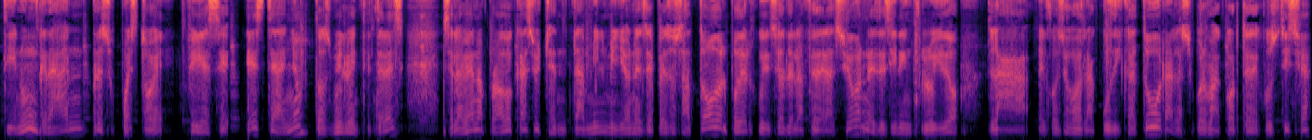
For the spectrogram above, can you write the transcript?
tiene un gran presupuesto, ¿eh? Fíjese, este año, 2023, se le habían aprobado casi 80 mil millones de pesos a todo el Poder Judicial de la Federación, es decir, incluido la, el Consejo de la Judicatura, la Suprema Corte de Justicia,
